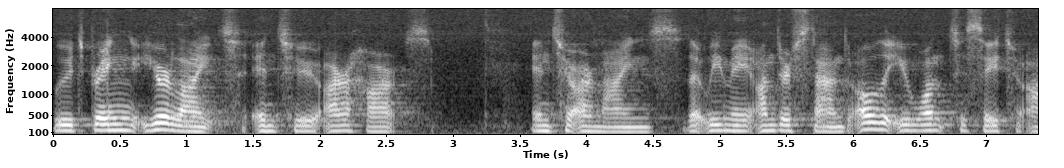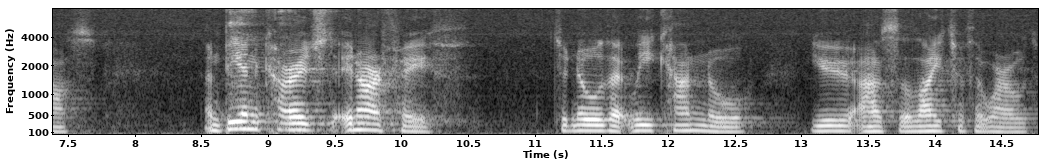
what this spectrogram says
would bring your light into our hearts into our minds, that we may understand all that you want to say to us, and be encouraged in our faith to know that we can know you as the light of the world.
